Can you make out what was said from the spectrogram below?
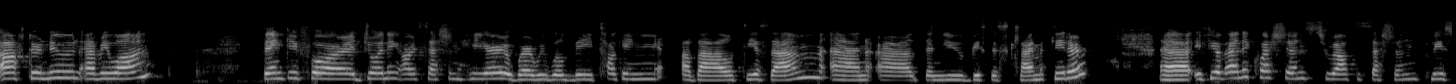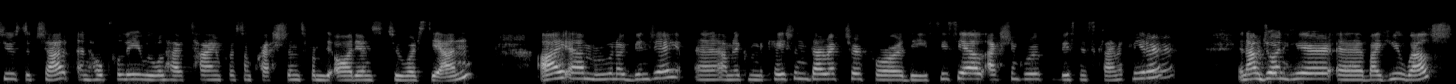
afternoon, everyone. Thank you for joining our session here, where we will be talking about DSM and uh, the new business climate leader. Uh, if you have any questions throughout the session, please use the chat and hopefully we will have time for some questions from the audience towards the end. I am Rønnaug Vinje. Uh, I'm the communication director for the CCL Action Group Business Climate Leader. And I'm joined here uh, by Hugh Welsh,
